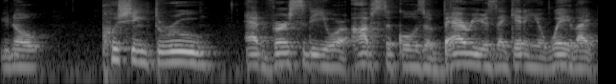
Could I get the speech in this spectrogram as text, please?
you know, pushing through adversity or obstacles or barriers that get in your way. Like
